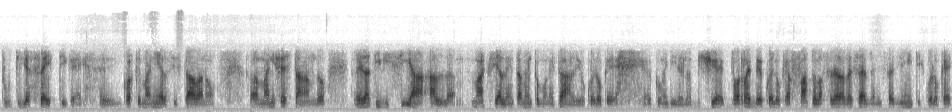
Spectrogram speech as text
tutti gli effetti che eh, in qualche maniera si stavano eh, manifestando relativi sia al maxi allentamento monetario, quello che come dire, la BCE vorrebbe, quello che ha fatto la Federal Reserve negli Stati Uniti, quello che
